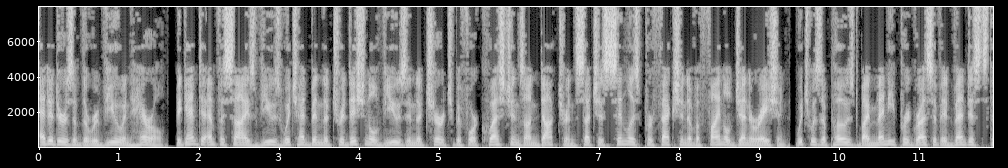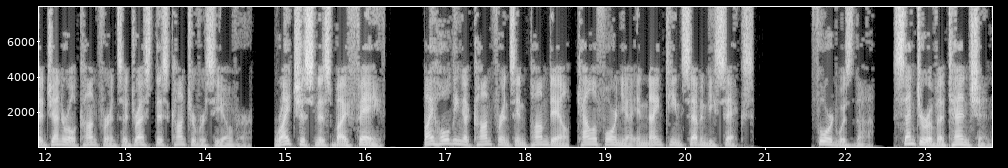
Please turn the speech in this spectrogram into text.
editors of the Review and Herald, began to emphasize views which had been the traditional views in the Church before questions on doctrine such as sinless perfection of a final generation, which was opposed by many progressive Adventists. The General Conference addressed this controversy over righteousness by faith by holding a conference in Palmdale, California in 1976. Ford was the center of attention,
